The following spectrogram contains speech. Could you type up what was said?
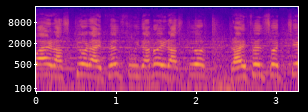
পায় রাষ্ট্রীয় রাইফেলস, তুমি জানো এই রাষ্ট্রীয় রাইফেলস হচ্ছে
